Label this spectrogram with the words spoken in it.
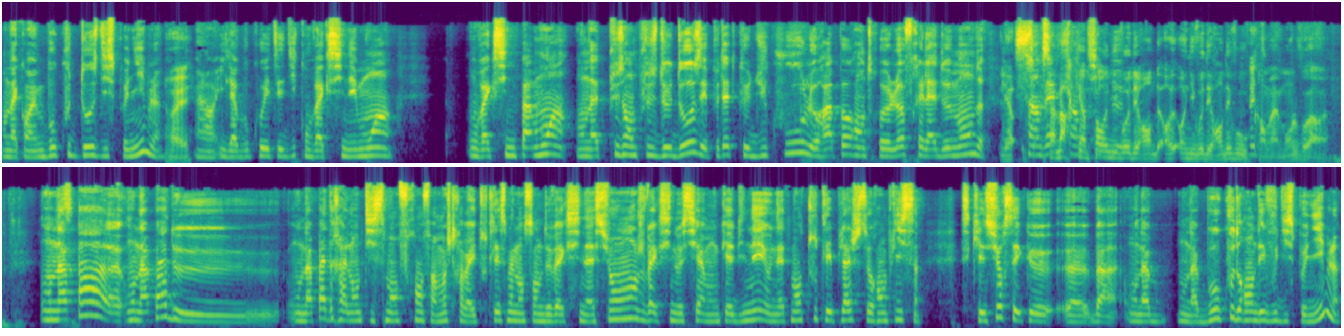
on a quand même beaucoup de doses disponibles. Alors il a beaucoup été dit qu'on vaccinait moins on vaccine pas moins, on a de plus en plus de doses et peut-être que du coup, le rapport entre l'offre et la demande s'inverse. Ça marque un, pas au niveau, des au niveau des rendez-vous quand même, on le voit. on n'a pas, on n'a pas de, on n'a pas de ralentissement franc. Enfin, moi, je travaille toutes les semaines en centre de vaccination. Je vaccine aussi à mon cabinet. Et honnêtement, toutes les plages se remplissent. Ce qui est sûr, c'est que euh, bah, on, a, on a beaucoup de rendez-vous disponibles,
